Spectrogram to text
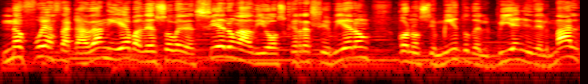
No fue hasta Adán y Eva desobedecieron a Dios que recibieron conocimiento del bien y del mal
